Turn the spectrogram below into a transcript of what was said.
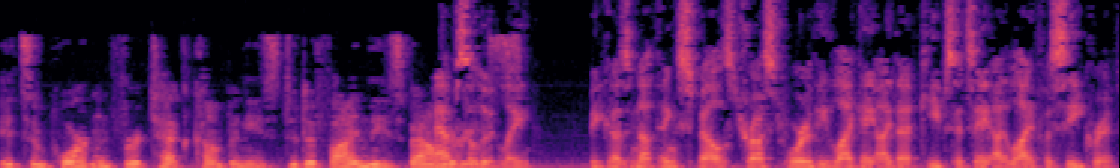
it's important for tech companies to define these boundaries. Absolutely. Because nothing spells trustworthy like AI that keeps its AI life a secret.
